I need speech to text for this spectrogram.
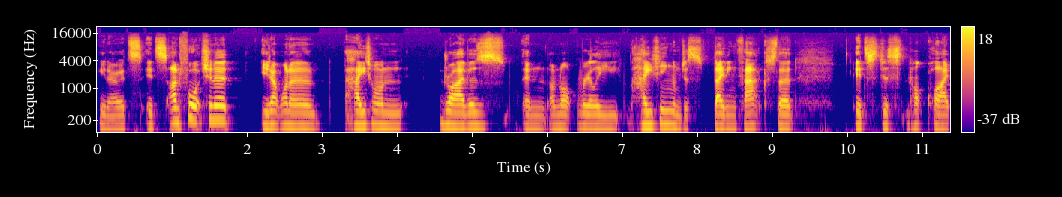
you know, it's it's unfortunate. You don't want to hate on drivers and I'm not really hating, I'm just stating facts that it's just not quite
